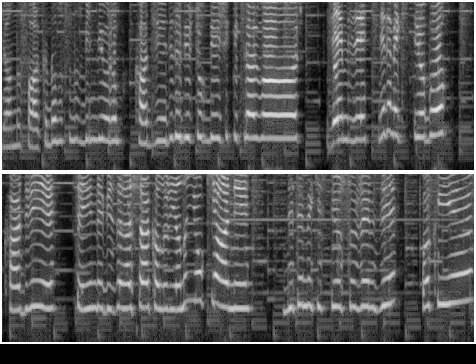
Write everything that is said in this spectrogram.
Yalnız farkında mısınız bilmiyorum. Kadriye'de de birçok değişiklikler var. Remzi, ne demek istiyor bu? Kadriye, senin de bizden aşağı kalır yanın yok yani. Ne demek istiyorsun Remzi? Bakayım.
